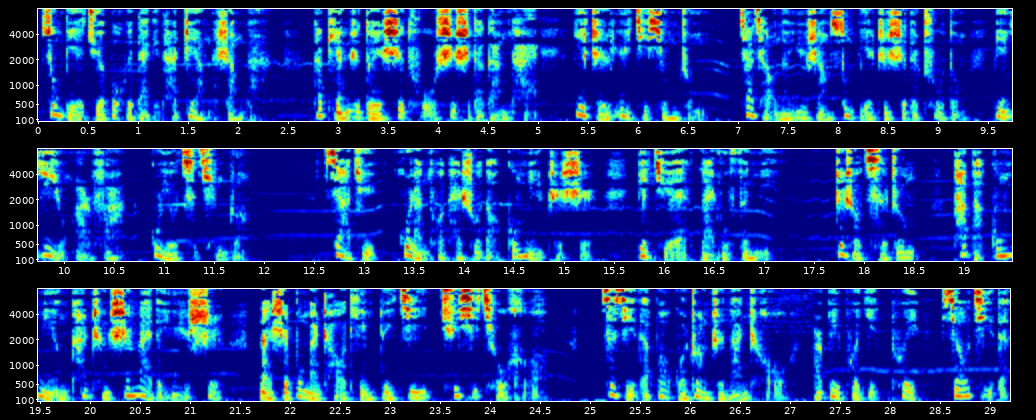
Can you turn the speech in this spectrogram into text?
送别绝不会带给他这样的伤感。他平日对仕途世事的感慨一直郁积胸中，恰巧呢遇上送别之事的触动，便一涌而发，故有此情状。下句忽然脱开说到功名之事，便觉来路分明。这首词中，他把功名看成身外的余事，乃是不满朝廷对金屈膝求和，自己的报国壮志难酬而被迫隐退、消极的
